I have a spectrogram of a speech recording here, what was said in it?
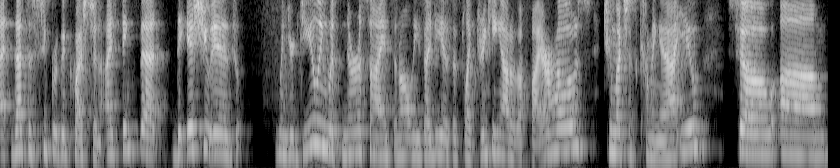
I, that's a super good question. I think that the issue is when you're dealing with neuroscience and all these ideas, it's like drinking out of a fire hose. Too much is coming at you. So um,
